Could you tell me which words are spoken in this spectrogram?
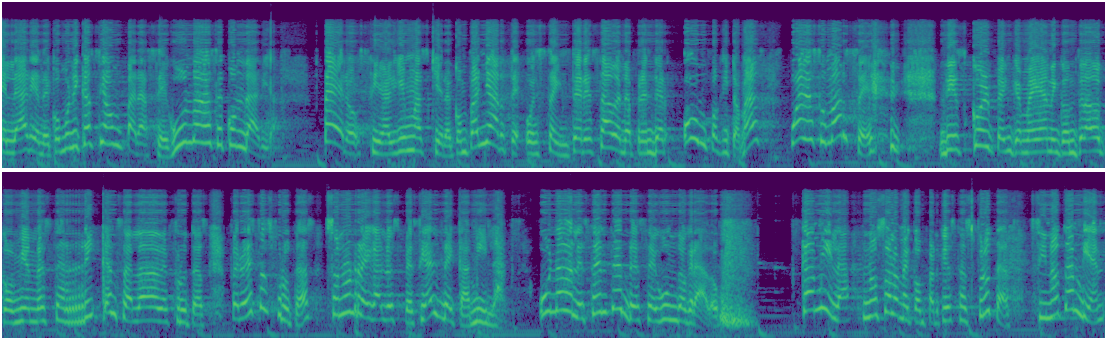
el área de comunicación para segundo de secundaria. Pero si alguien más quiere acompañarte o está interesado en aprender un poquito más, puede sumarse. Disculpen que me hayan encontrado comiendo esta rica ensalada de frutas, pero estas frutas son un regalo especial de Camila, una adolescente de segundo grado. Camila no solo me compartió estas frutas, sino también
